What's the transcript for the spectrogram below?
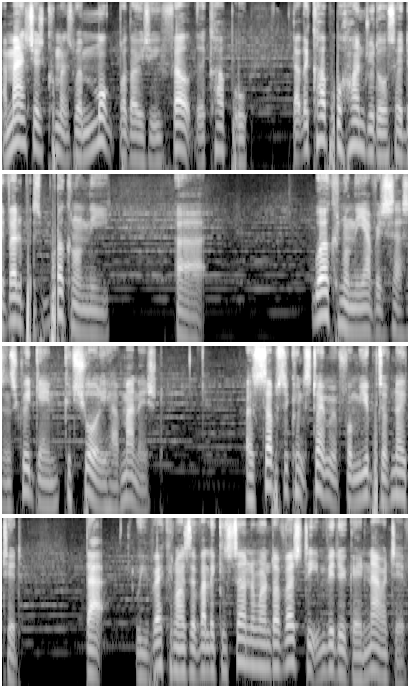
Amancio's comments were mocked by those who felt the couple that the couple hundred or so developers working on the uh, working on the average Assassin's Creed game could surely have managed. A subsequent statement from Ubisoft noted that we recognise the valid concern around diversity in video game narrative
